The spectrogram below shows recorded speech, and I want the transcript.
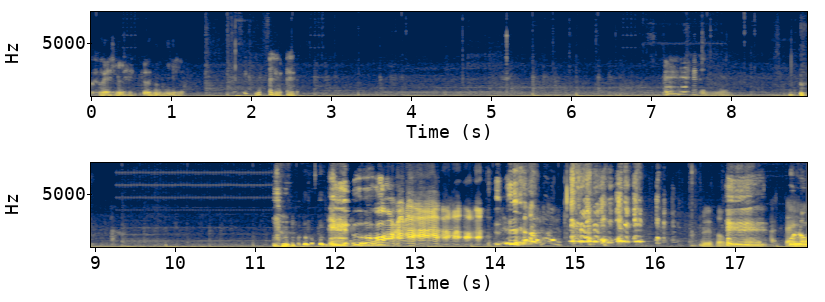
คุยเลยก็มีอย่าง ดูทรงแม่งสะใจกูลง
